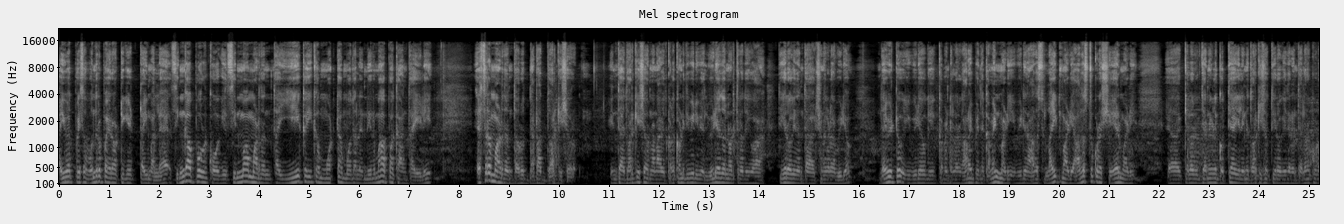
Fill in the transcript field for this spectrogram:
ಐವತ್ತು ಪೈಸೆ, ಒಂದು ರೂಪಾಯಿ ಇರೋ ಟಿಕೆಟ್ ಟೈಮಲ್ಲೇ ಸಿಂಗಾಪುರ್ಗೆ ಹೋಗಿ ಸಿನಿಮಾ ಮಾಡಿದಂಥ ಏಕೈಕ ಮೊಟ್ಟ ಮೊದಲ ನಿರ್ಮಾಪಕ ಅಂತ ಹೇಳಿ ಹೆಸರು ಮಾಡಿದಂಥವ್ರು ನಟ ದ್ವಾರಕೀಶ್ ಅವರು. ಇಂಥ ದ್ವಾರಕೀಶ್ ಅವ್ರನ್ನ ನಾವು ಇದು ಕಳ್ಕೊಂಡಿದ್ದೀವಿ ನೀವು ಇಲ್ಲಿ ವೀಡಿಯೋದಲ್ಲಿ ನೋಡ್ತಿರೋದು ಇವಾಗ ತೀರೋಗಿದಂಥ ಕ್ಷಣಗಳ ವೀಡಿಯೋ. ದಯವಿಟ್ಟು ಈ ವಿಡಿಯೋಗೆ ಕಮೆಂಟಲ್ಲಿ ಆರ್ ಐ ಪಿ ಅಂತ ಕಮೆಂಟ್ ಮಾಡಿ ವಿಡಿಯೋನ ಆದಷ್ಟು ಲೈಕ್ ಮಾಡಿ, ಆದಷ್ಟು ಕೂಡ ಶೇರ್ ಮಾಡಿ. ಕೆಲವರು ಜನಗಳಿಗೆ ಗೊತ್ತೇ ಆಗಿಲ್ಲ ಇನ್ನು ದ್ವಾರಕೀಶ್ ತೀರೋಗಿದ್ದಾರೆ ಅಂತ ಎಲ್ಲರೂ ಕೂಡ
